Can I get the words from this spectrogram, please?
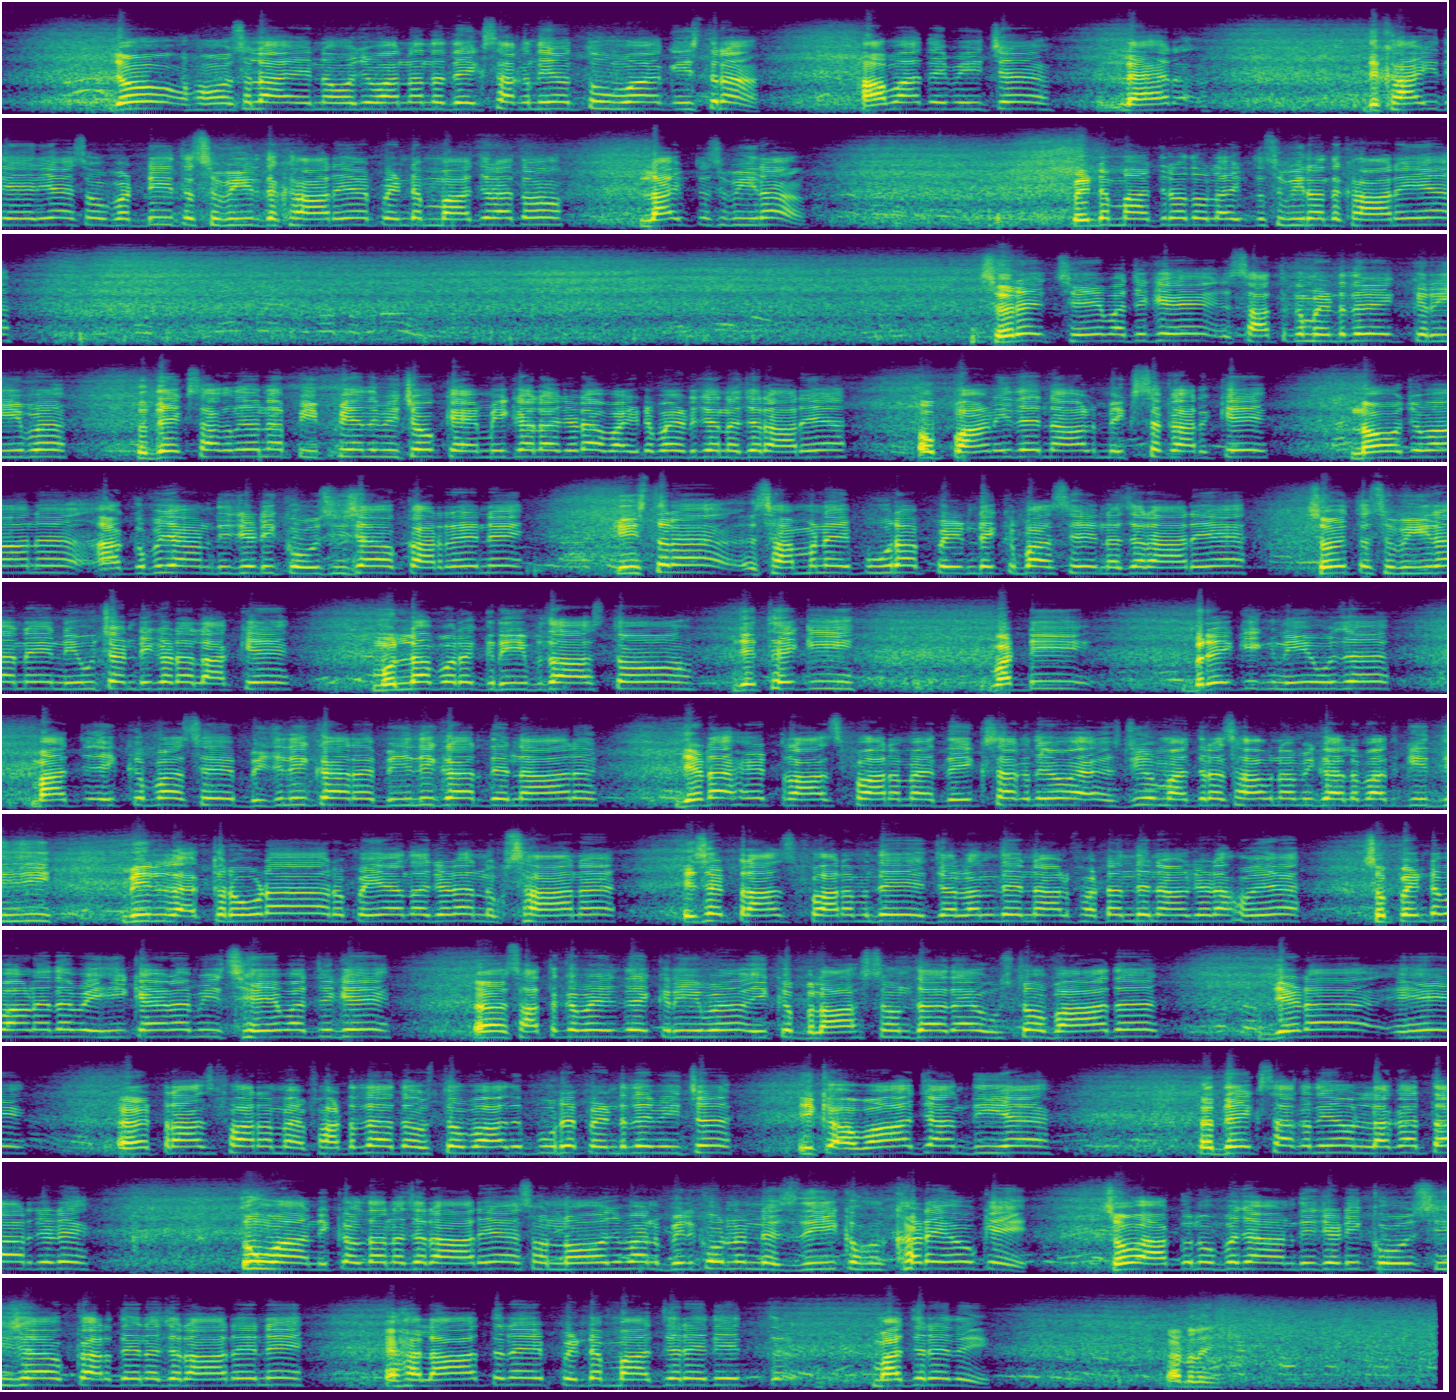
ਜੋ ਹੌਸਲਾ ਹੈ, ਨੌਜਵਾਨਾਂ ਦਾ ਦੇਖ ਸਕਦੇ ਹੋ, ਧੂਆਂ ਕਿਸ ਤਰ੍ਹਾਂ ਹਵਾ ਦੇ ਵਿੱਚ ਲਹਿਰ ਦਿਖਾਈ ਦੇ ਰਿਹਾ ਸੋ ਵੱਡੀ ਤਸਵੀਰ ਦਿਖਾ ਰਿਹਾ ਹੈ, ਪਿੰਡ ਮਾਜਰਾ ਤੋਂ ਲਾਈਵ ਤਸਵੀਰਾਂ। ਪਿੰਡ ਮਾਜਰਾ ਤੋਂ ਲਾਈਵ ਤਸਵੀਰਾਂ ਦਿਖਾ ਰਹੇ ਆ ਸਵੇਰੇ 6:07 ਮਿੰਟ ਦੇ ਕਰੀਬ ਤੁਸੀਂ ਦੇਖ ਸਕਦੇ ਹੋ ਨਾ ਪੀਪਿਆਂ ਦੇ ਵਿੱਚੋਂ ਕੈਮੀਕਲ ਆ ਜਿਹੜਾ ਵਾਈਟ ਵਾਈਟ ਜਿਹਾ ਨਜ਼ਰ ਆ ਰਿਹਾ। ਉਹ ਪਾਣੀ ਦੇ ਨਾਲ ਮਿਕਸ ਕਰਕੇ ਨੌਜਵਾਨ ਅੱਗ ਬੁਝਾਉਣ ਦੀ ਜਿਹੜੀ ਕੋਸ਼ਿਸ਼ ਆ, ਉਹ ਕਰ ਰਹੇ ਨੇ। ਕਿਸ ਤਰ੍ਹਾਂ ਸਾਹਮਣੇ ਪੂਰਾ ਪਿੰਡ ਇੱਕ ਪਾਸੇ ਨਜ਼ਰ ਆ ਰਿਹਾ। ਸੋ ਇਹ ਤਸਵੀਰਾਂ ਨੇ ਨਿਊ ਚੰਡੀਗੜ੍ਹ ਇਲਾਕੇ ਮੁੱਲਾਪੁਰ ਗਰੀਬਦਾਸ ਤੋਂ, ਜਿੱਥੇ ਕਿ ਵੱਡੀ ਬ੍ਰੇਕਿੰਗ ਨਿਊਜ਼ ਮੱਝ ਇੱਕ ਪਾਸੇ ਬਿਜਲੀ ਘਰ ਹੈ, ਬਿਜਲੀ ਘਰ ਦੇ ਨਾਲ ਜਿਹੜਾ ਇਹ ਟਰਾਂਸਫਾਰਮ ਹੈ, ਦੇਖ ਸਕਦੇ ਹੋ ਐਸਡੀਓ ਮਾਜਰਾ ਸਾਹਿਬ ਨਾਲ ਵੀ ਗੱਲਬਾਤ ਕੀਤੀ ਸੀ ਵੀ ਲ- ਕਰੋੜਾਂ ਰੁਪਈਆਂ ਦਾ ਜਿਹੜਾ ਨੁਕਸਾਨ ਹੈ, ਇਸ ਟਰਾਂਸਫਾਰਮ ਦੇ ਜਲਨ ਦੇ ਨਾਲ, ਫਟਣ ਦੇ ਨਾਲ ਜਿਹੜਾ ਹੋਇਆ ਸੋ ਪਿੰਡ ਵਾਲਿਆਂ ਦਾ ਵੀ ਇਹੀ ਕਹਿਣਾ ਵੀ 6 ਵਜੇ ਕੇ 7 ਵਜੇ ਦੇ ਕਰੀਬ ਇੱਕ ਬਲਾਸਟ ਹੁੰਦਾ ਹੈ, ਉਸ ਤੋਂ ਬਾਅਦ ਜਿਹੜਾ ਇਹ ਟਰਾਂਸਫਾਰਮ ਹੈ, ਫਟਦਾ ਤਾਂ ਉਸ ਤੋਂ ਬਾਅਦ ਪੂਰੇ ਪਿੰਡ ਦੇ ਵਿੱਚ ਇੱਕ ਆਵਾਜ਼ ਆਉਂਦੀ ਹੈ। ਤਾਂ ਦੇਖ ਸਕਦੇ ਹੋ, ਲਗਾਤਾਰ ਜਿਹੜੇ ਧੂਆਂ ਨਿਕਲਦਾ ਨਜ਼ਰ ਆ ਰਿਹਾ ਹੈ। ਸੋ ਨੌਜਵਾਨ ਬਿਲਕੁਲ ਨਜ਼ਦੀਕ ਖੜੇ ਹੋ ਕੇ ਸੋ ਅੱਗ ਨੂੰ ਬੁਝਾਉਣ ਦੀ ਜਿਹੜੀ ਕੋਸ਼ਿਸ਼ ਹੈ, ਉਹ ਕਰਦੇ ਨਜ਼ਰ ਆ ਰਹੇ ਨੇ। ਇਹ ਹਾਲਾਤ ਨੇ ਪਿੰਡ ਮਾਜਰੇ ਦੇ ਮਾਜਰੇ ਦੇ। ਕੱਢ ਦੇ।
